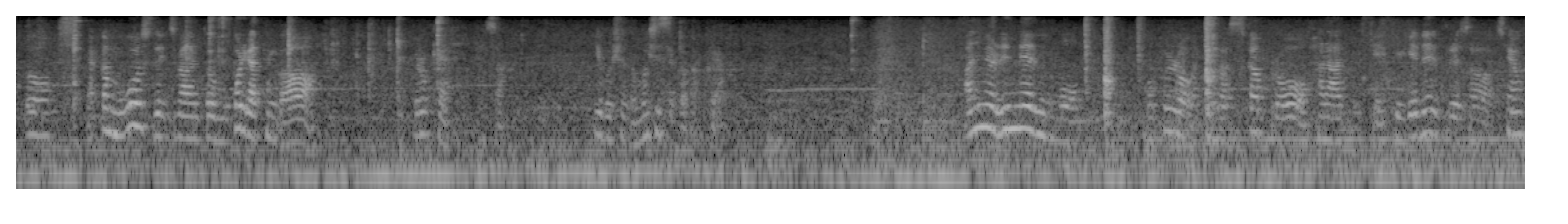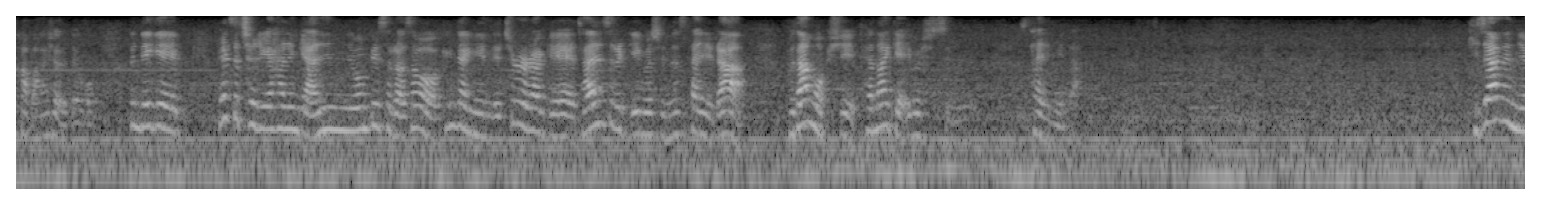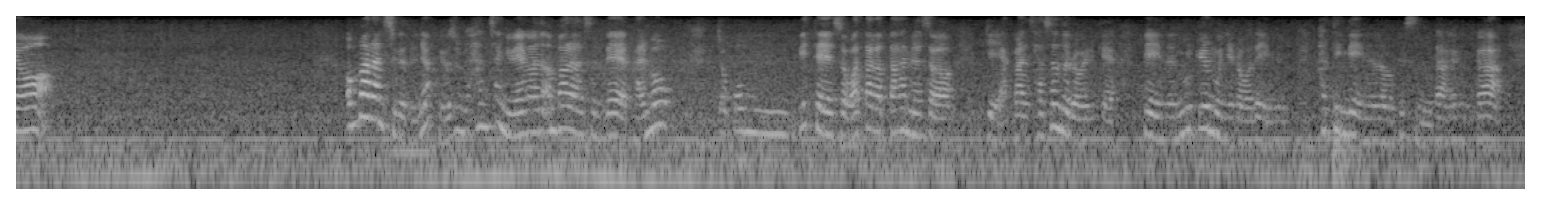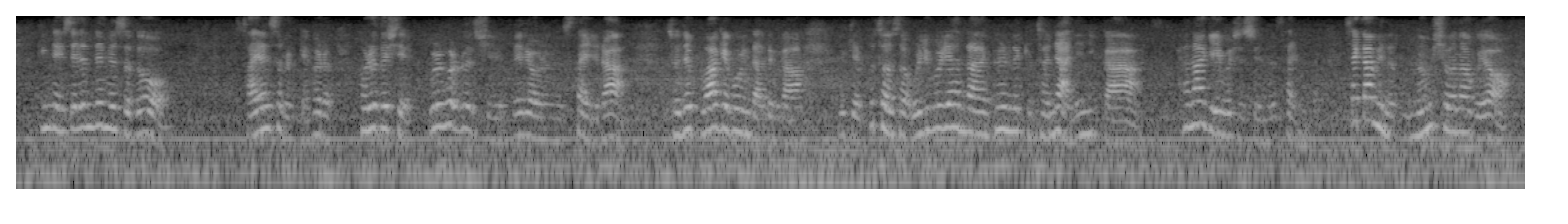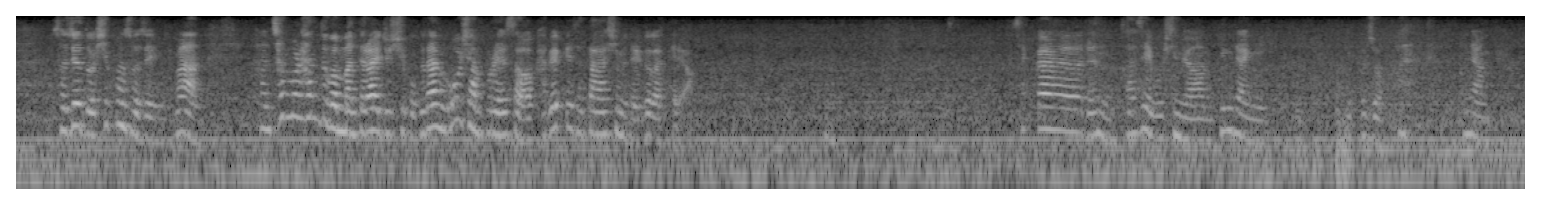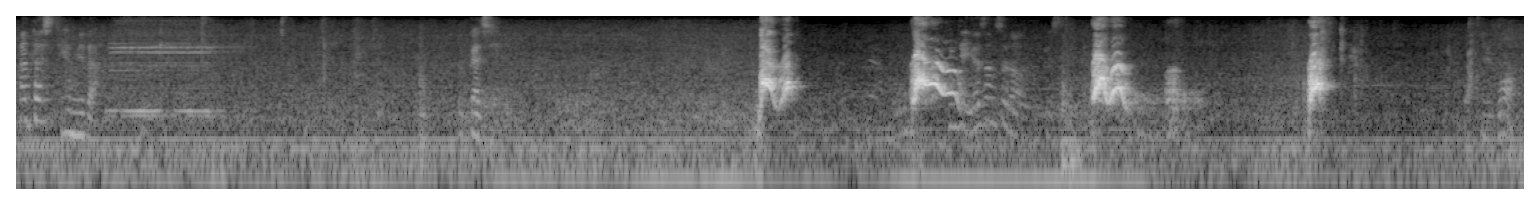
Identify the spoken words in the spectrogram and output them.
또 약간 무거울 수도 있지만 또 목걸이 같은 거 이렇게 해서 입으셔도 멋있을 것 같고요. 아니면 린넨 뭐 머플러 같은 거 스카프로 하나 이렇게 길게 내드려서 세형 커버 하셔도 되고 근데 이게 벨트 처리 하는 게 아닌 원피스라서 굉장히 내추럴하게 자연스럽게 입을 수 있는 스타일이라 부담 없이 편하게 입으실 수 있는 스타일입니다. 기장은요 언바란스거든요. 요즘 한창 유행하는 언바란스인데 발목 조금 밑에서 왔다 갔다 하면서 이게 약간 사선으로 이렇게 돼 있는 물결 무늬로 돼 있는 파팅돼 있는 원피스입니다. 그러니까 굉장히 세련되면서도 자연스럽게 흐르, 흐르듯이 물 흐르듯이 내려오는 스타일이라 전혀 부하게 보인다든가 이렇게 붙어서 울리불리 한다는 그런 느낌 전혀 아니니까 편하게 입으실 수 있는 스타일입니다. 색감이 너- 너무 시원하고요. 소재도 시폰 소재이지만 한 찬물 한두 번만 드라이 주시고 그 다음에 올 샴푸를 해서 가볍게 세탁하시면 될 것 같아요. 색깔은 자세히 보시면 굉장히 예쁘죠. 그냥 판타스틱합니다. 끝까지. 굉장히 여성스러운 느낌입니다. 그리고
